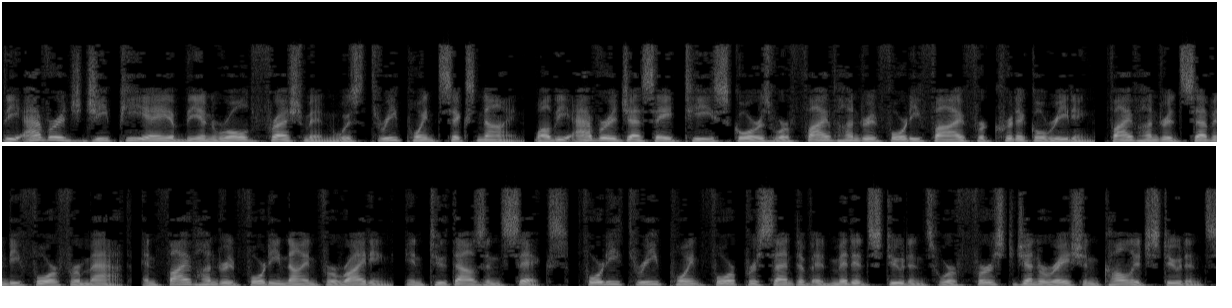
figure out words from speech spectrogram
The average GPA of the enrolled freshmen was 3.69, while the average SAT scores were 545 for critical reading, 574 for math, and 549 for writing. In 2006, 43.4% of admitted students were first generation college students,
